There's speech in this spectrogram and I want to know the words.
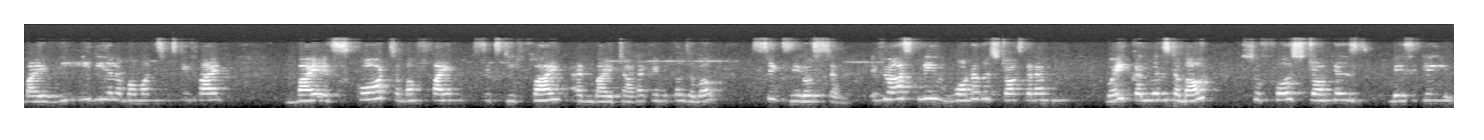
by VEDL above 165, by Escorts above 565 and by Tata Chemicals above 607. If you ask me what are the stocks that I'm very convinced about, so first stock is basically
